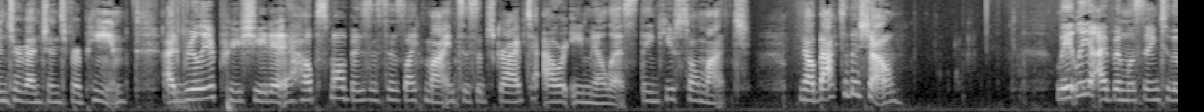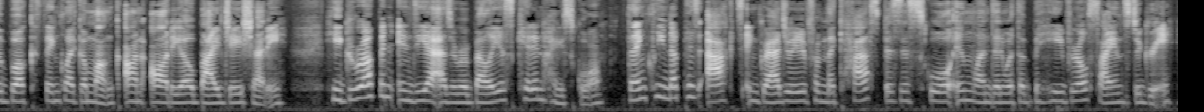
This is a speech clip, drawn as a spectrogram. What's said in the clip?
interventions for pain. I'd really appreciate it. It helps small businesses like mine to subscribe to our email list. Thank you so much. Now, back to the show. Lately, I've been listening to the book Think Like a Monk on audio by Jay Shetty. He grew up in India as a rebellious kid in high school, then cleaned up his acts and graduated from the Cass Business School in London with a behavioral science degree.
